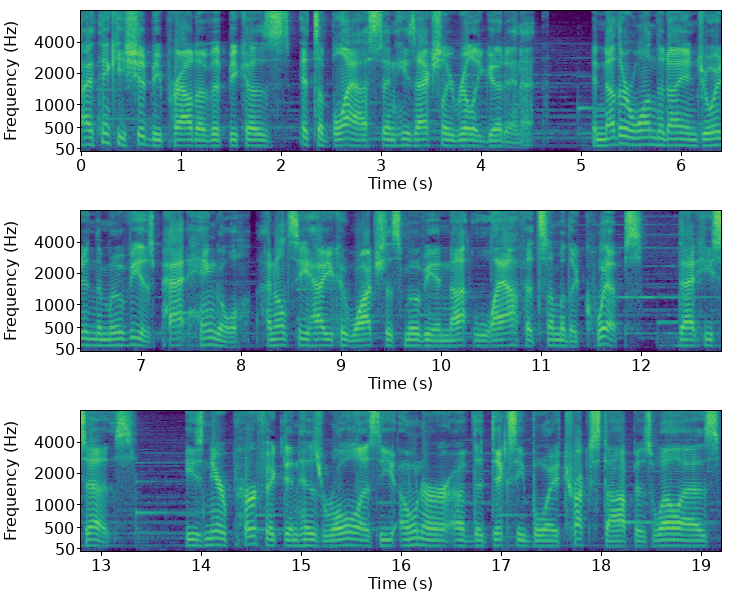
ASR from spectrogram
I think he should be proud of it because it's a blast and he's actually really good in it. Another one that I enjoyed in the movie is Pat Hingle. I don't see how you could watch this movie and not laugh at some of the quips that he says. He's near perfect in his role as the owner of the Dixie Boy truck stop, as well as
